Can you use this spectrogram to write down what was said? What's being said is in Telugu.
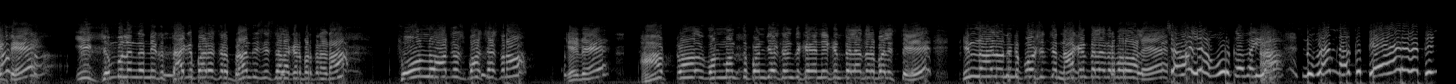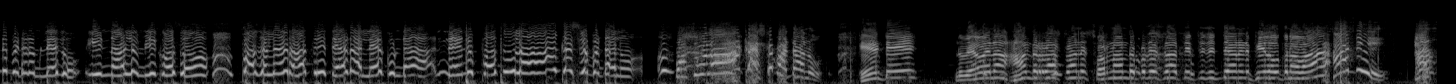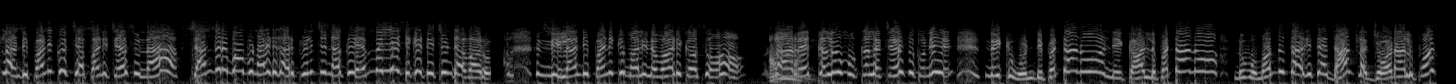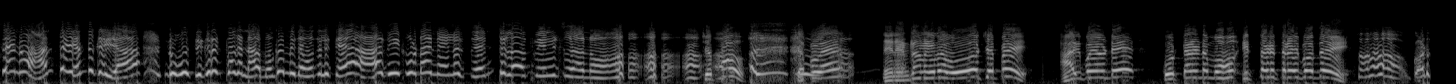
ఏంటి? ఈ జంబులింగం నీకు తాగి పారేసిన భ్రాంతి సీసాలా కనపడుతున్నాడా? ఫోన్లో ఆర్డర్స్ పాస్ చేస్తున్నావు? ఏవే? ఆఫ్టర్ ఆల్ వన్ మంత్ పని చేసినందుకే నీకింత లెదర్ బలిస్తే ఇన్నాళ్ళు నిన్ను పోషించి నాకెంత లెదర్ బలవాలి? చాలా ఊరుకోవయ్యా? నువ్వేం నాకు తేరగా తిండి పెట్టడం లేదు. ఇన్నాళ్ళు మీకోసం పగలు రాత్రి తేడా లేకుండా నేను పశువులా కష్టపడ్డాను. పశువులా కష్టపడ్డాను? ఏంటి? నువ్వేమైనా ఆంధ్ర రాష్ట్రాన్ని స్వర్ణాంధ్రప్రదేశ్ లా తీర్చిదిద్దానని ఫీల్ అవుతున్నావా? చేస్తారు నీలాంటి పనికి మాలిన వాడి కోసం నా రెక్కలు ముక్కలు చేసుకుని నీకు వండి పెట్టాను నీ కాళ్ళు పట్టాను నువ్వు మందు తాగితే దాంట్లో జోడాలు పోసాను. అంత ఎందుకయ్యా? నువ్వు సిగరెట్ పొగ నా ముఖం మీద వదిలితే అది కూడా నేను సెంటులో పీల్చాను. చెప్పు. చెప్పవే. నేను వింటాను కదా. ఓ చెప్పే. ఆగిపోయి ఉంటే కొట్టాలంటే మొహం ఇత్తడిత్తడైపోద్ది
